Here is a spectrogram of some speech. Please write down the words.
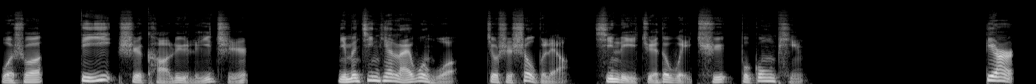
我说：“第一是考虑离职。你们今天来问我，就是受不了，心里觉得委屈、不公平。第二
